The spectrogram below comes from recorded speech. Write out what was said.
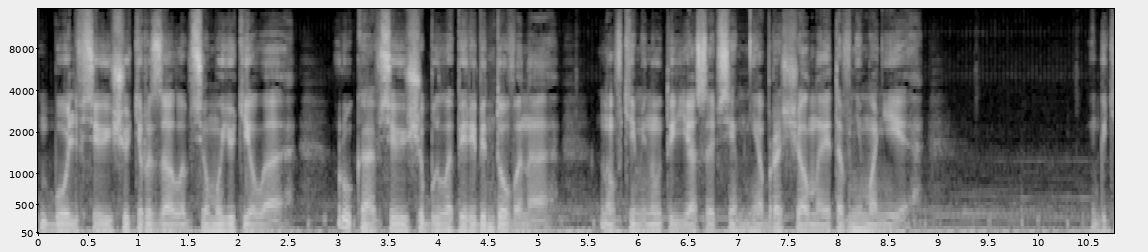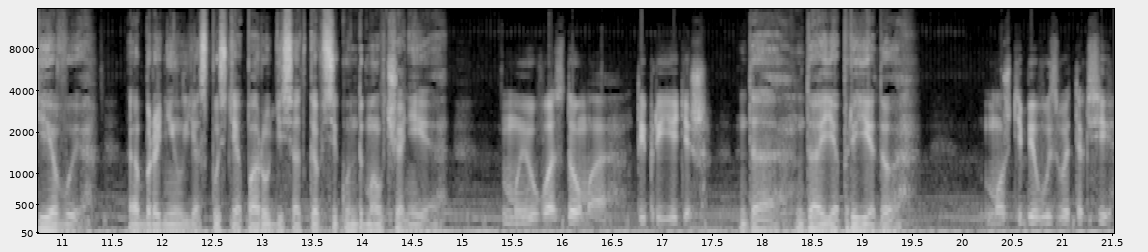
Боль все еще терзала все мое тело. Рука все еще была перебинтована, но в те минуты я совсем не обращал на это внимания. «Где вы?» – обронил я спустя пару десятков секунд молчания. «Мы у вас дома. Ты приедешь?» «Да, да, я приеду». «Может тебе вызвать такси?»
